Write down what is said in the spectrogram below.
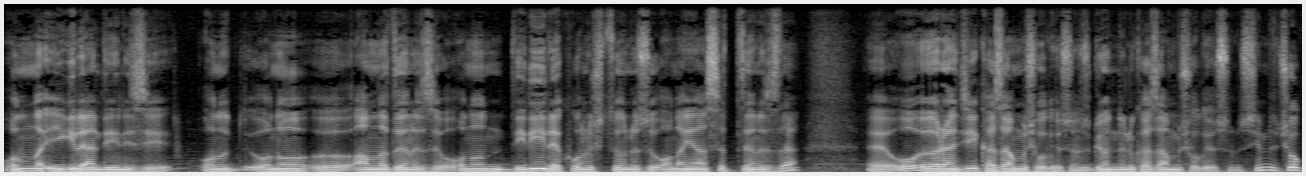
onunla ilgilendiğinizi, onu onu e, anladığınızı, onun diliyle konuştuğunuzu ona yansıttığınızda e, o öğrenciyi kazanmış oluyorsunuz, gönlünü kazanmış oluyorsunuz. Şimdi çok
